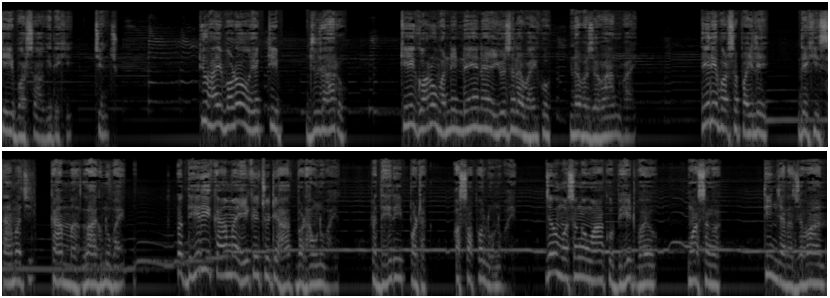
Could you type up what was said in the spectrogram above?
केही वर्ष अघिदेखि चिन्छु। त्यो भाइ बडो एक्टिभ जुझारो केही गरौँ भन्ने नयाँ नयाँ योजना भएको नवजवान भाइ। धेरै वर्ष पहिलेदेखि सामाजिक काममा लाग्नु भएको र धेरै काममा एकैचोटि हात बढाउनु भएको र धेरै पटक असफल हुनु भएको। जब मसँग उहाँको भेट भयो उहाँसँग तिनजना जवान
